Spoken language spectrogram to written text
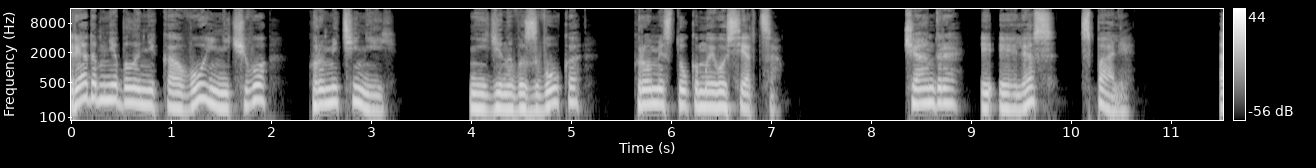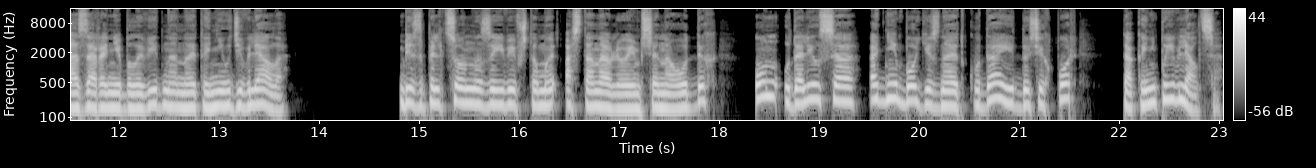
рядом не было никого и ничего, кроме теней. Ни единого звука, кроме стука моего сердца. Чандра и Эляс спали. Азара не было видно, но это не удивляло. Безапелляционно заявив, что мы останавливаемся на отдых, он удалился одни боги знают куда и до сих пор так и не появлялся.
